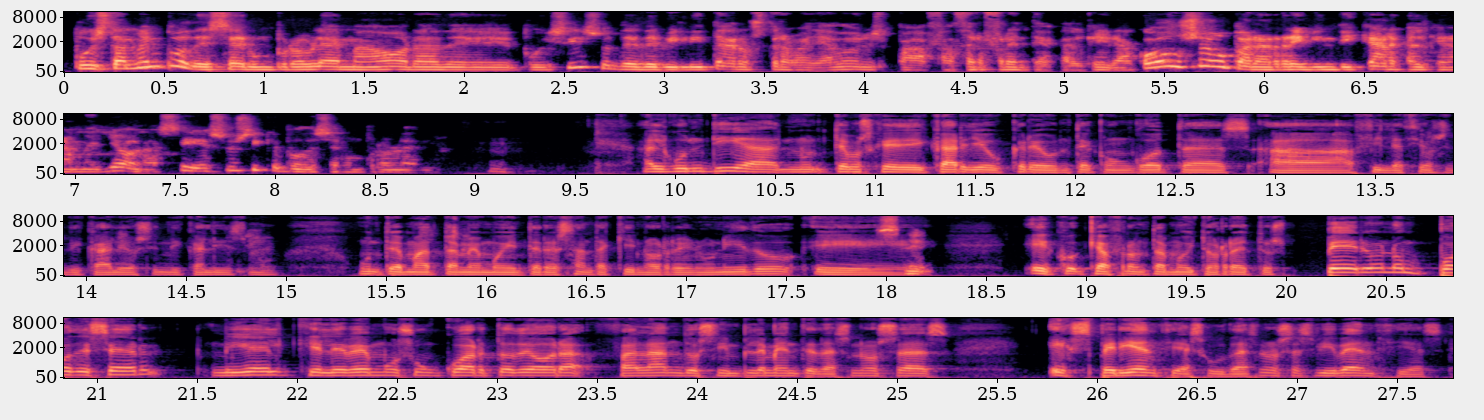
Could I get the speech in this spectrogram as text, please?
pois tamén pode ser un problema a hora de, pois iso, de debilitar os traballadores para facer frente a calqueira cousa ou para reivindicar calquera mellora. Sí, eso sí que pode ser un problema. Uh -huh. Algún día non temos que dedicarlle, eu creo, un té con gotas á afiliación sindical e ao sindicalismo. Un tema tamén moi interesante aquí no Reino Unido e, sí. e que afronta moitos retos. Pero non pode ser, Miguel, que levemos un cuarto de hora falando simplemente das nosas experiencias ou das nosas vivencias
